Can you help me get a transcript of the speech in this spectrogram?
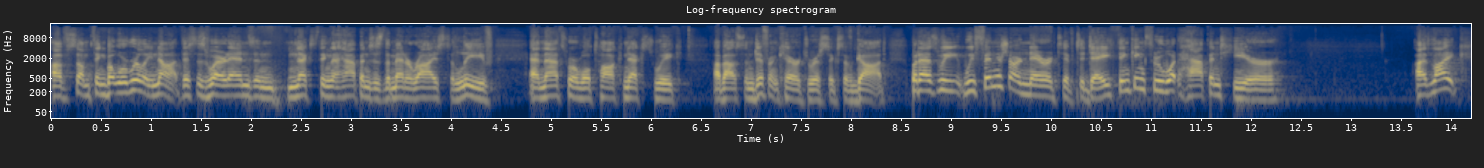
of something, but we're really not. This is where it ends. And next thing that happens is the men arise to leave. And that's where we'll talk next week about some different characteristics of God. But as we, we finish our narrative today, thinking through what happened here, I'd like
